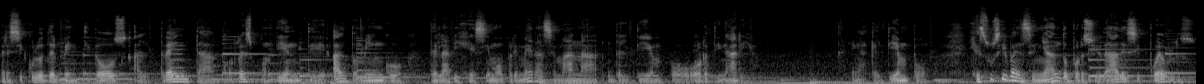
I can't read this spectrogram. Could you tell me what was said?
versículos del 22 al 30, correspondiente al domingo de la vigésimo primera semana del tiempo ordinario. En aquel tiempo, Jesús iba enseñando por ciudades y pueblos.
